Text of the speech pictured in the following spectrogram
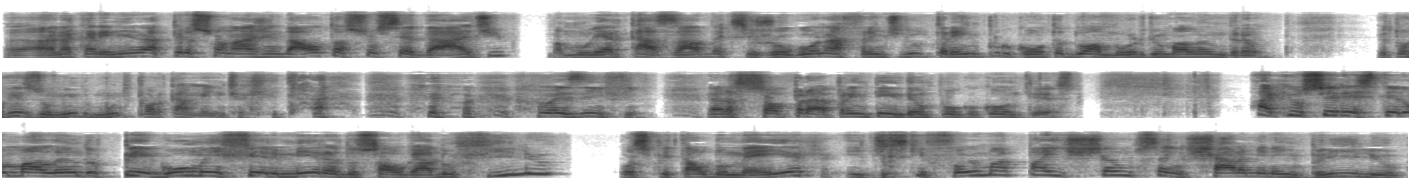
A Ana Karenina é a personagem da alta sociedade, uma mulher casada que se jogou na frente do trem por conta do amor de um malandrão. Eu tô resumindo muito porcamente aqui, tá? Mas enfim, era só pra entender um pouco o contexto. Aqui o seresteiro malandro pegou uma enfermeira do Salgado Filho, Hospital do Meyer, e diz que foi uma paixão sem charme nem brilho,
